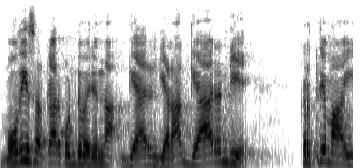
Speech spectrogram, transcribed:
മോദി സർക്കാർ കൊണ്ടുവരുന്ന ഗ്യാരണ്ടിയാണ്. ആ ഗ്യാരണ്ടിയെ കൃത്യമായി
